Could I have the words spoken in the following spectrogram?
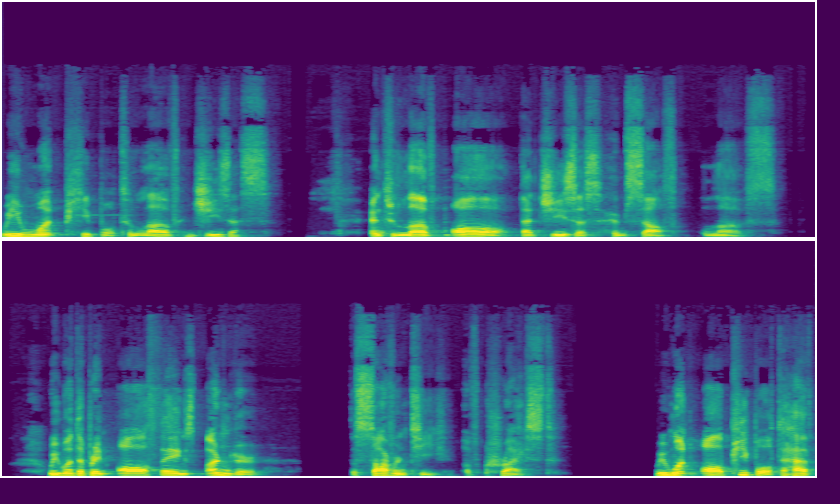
We want people to love Jesus and to love all that Jesus himself loves. We want to bring all things under the sovereignty of Christ. We want all people to have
